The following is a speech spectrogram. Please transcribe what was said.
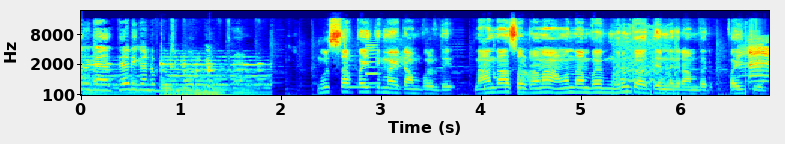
இருக்க. தேடி கண்டுபிடிச்சு போருக்கு முழுசா பைத்தியம் ஆயிட்டான் பொழுது நான் தான் சொல்றேன்னா அவன் தான் போய் முருங்காவை தேர்ந்துக்கிறான் பாரு. பைத்தியம்.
